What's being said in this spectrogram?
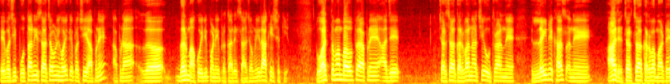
એ પછી પોતાની સાચવણી હોય કે પછી આપણે આપણા ઘરમાં કોઈની પણ એ પ્રકારે સાચવણી રાખી શકીએ. તો આ જ તમામ બાબત આપણે આજે ચર્ચા કરવાના છીએ ઉત્તરાયણને લઈને ખાસ અને આજ ચર્ચા કરવા માટે.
